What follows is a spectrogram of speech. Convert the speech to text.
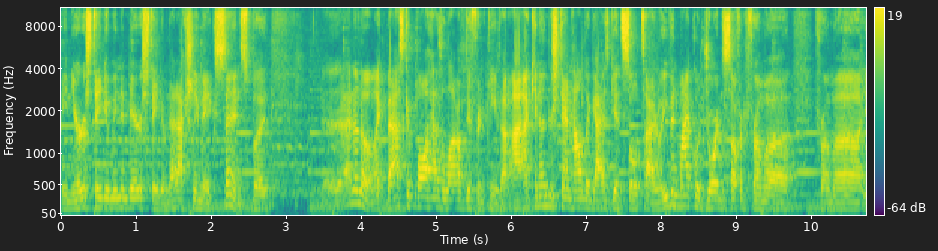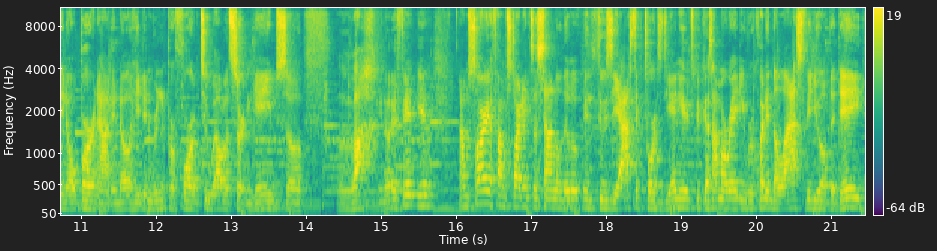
in your stadium and in their stadium. That actually makes sense, but I don't know, like basketball has a lot of different games. I, I, can understand how the guys get so tired. even Michael Jordan suffered from a uh, from a, uh, you know burnout. You know he didn't really perform too well in certain games. So, ugh, you know if it if, I'm sorry if I'm starting to sound a little enthusiastic towards the end here. It's because I'm already recording the last video of the day.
